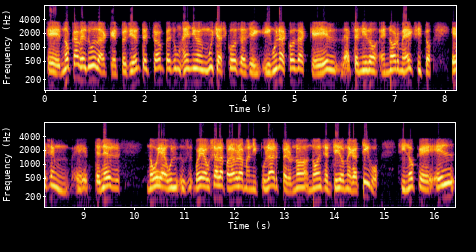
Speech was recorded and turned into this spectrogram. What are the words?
eh, no cabe duda que el presidente Trump es un genio en muchas cosas y, en una cosa que él ha tenido enorme éxito es en eh, tener, no voy a, voy a usar la palabra manipular, pero no, no en sentido negativo, sino que él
